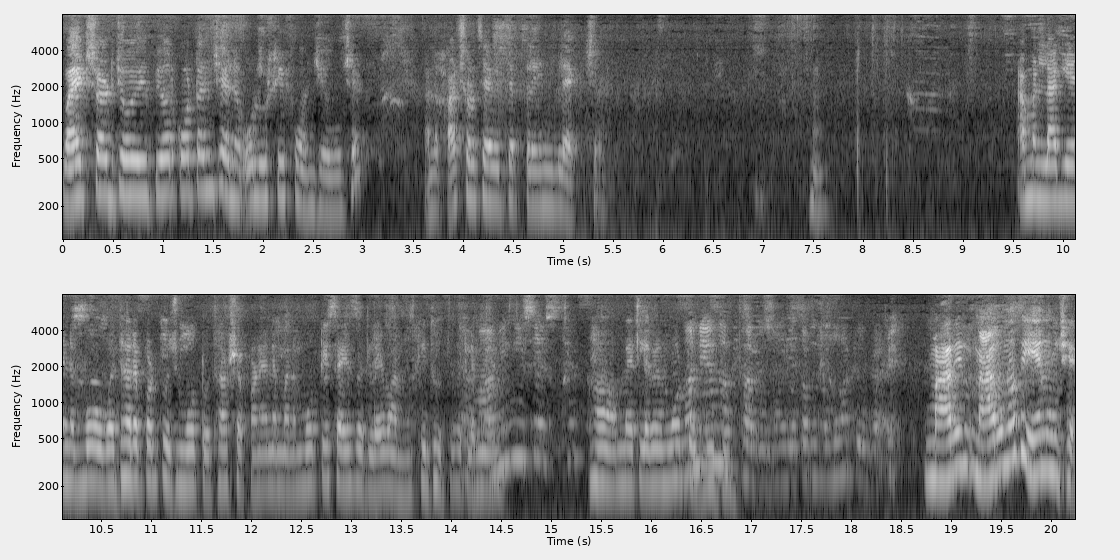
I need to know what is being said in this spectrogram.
વ્હાઇટ શર્ટ જેવું પ્યોર કોટન છે અને ઓલું શિફોન જેવું છે. અને પાછળથી આવી રીતે પ્લેન બ્લેક છે. આ મને લાગે એને બહુ વધારે પડતું જ મોટું થશે પણ એને મને મોટી સાઈઝ જ લેવાનું કીધું હતું એટલે મેં છે? હા મેં એટલે મેં મોટું ગાય. મારી મારું નથી એનું છે.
